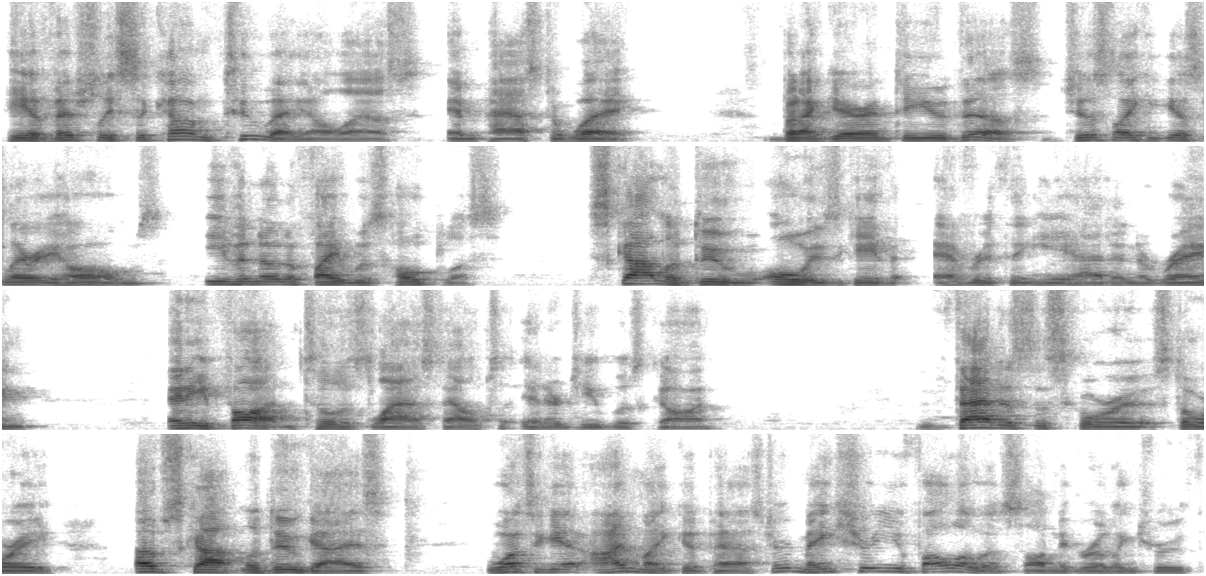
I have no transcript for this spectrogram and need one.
He eventually succumbed to ALS and passed away. But I guarantee you this just like against Larry Holmes, even though the fight was hopeless, Scott LeDoux always gave everything he had in the ring, and he fought until his last ounce of energy was gone. That is the score, story of Scott LeDoux, guys. Once again, I'm Mike Goodpaster. Make sure you follow us on the Grueling Truth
